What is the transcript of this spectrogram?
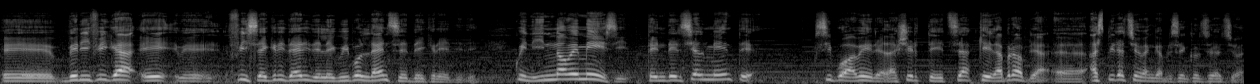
eh, verifica e eh, fissa i criteri delle equipollenze e dei crediti. Quindi in nove mesi tendenzialmente si può avere la certezza che la propria eh, aspirazione venga presa in considerazione.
